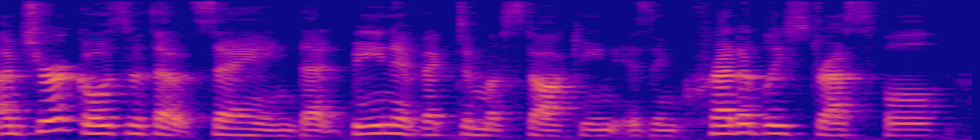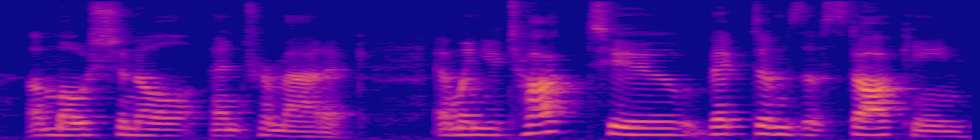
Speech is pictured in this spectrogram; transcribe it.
I'm sure it goes without saying that being a victim of stalking is incredibly stressful, emotional, and traumatic. And when you talk to victims of stalking,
